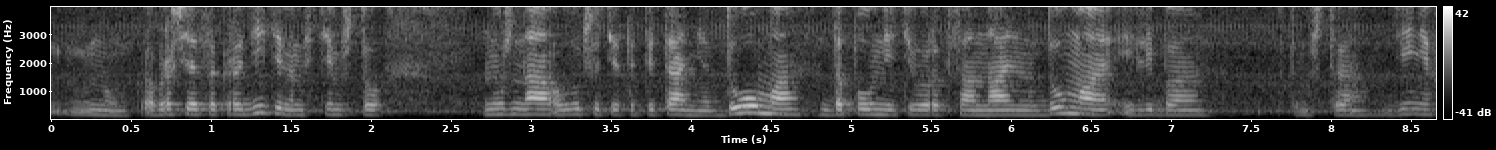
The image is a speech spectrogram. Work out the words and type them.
ну, обращается к родителям с тем, что нужно улучшить это питание дома, дополнить его рационально дома, либо потому что денег,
